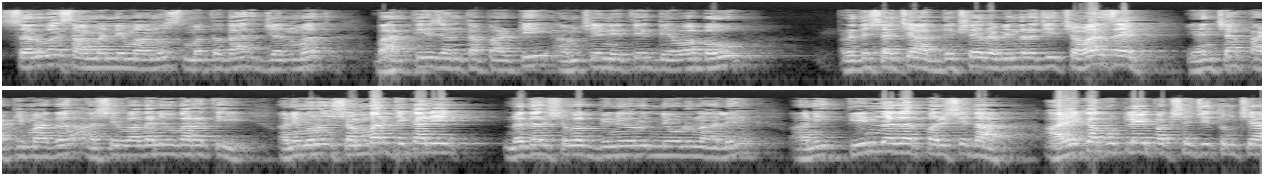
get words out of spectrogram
सर्वसामान्य माणूस मतदार जनमत भारतीय जनता पार्टी आमचे नेते देवाभाऊ प्रदेशाचे अध्यक्ष रवींद्रजी चव्हाण साहेब यांच्या पाठीमागं आशीर्वादाने उभा राहतील. आणि म्हणून शंभर ठिकाणी नगरसेवक बिनविरोध निवडून आले आणि तीन नगर परिषदा आहे का कुठल्याही पक्षाची तुमच्या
